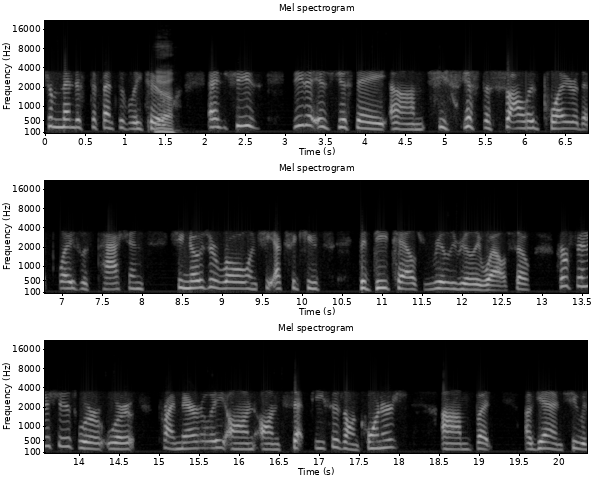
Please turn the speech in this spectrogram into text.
tremendous defensively too. Yeah. And she's Dita is just a um, she's just a solid player that plays with passion. She knows her role and she executes the details really really well. So her finishes were were primarily on on set pieces on corners, um, but again she was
